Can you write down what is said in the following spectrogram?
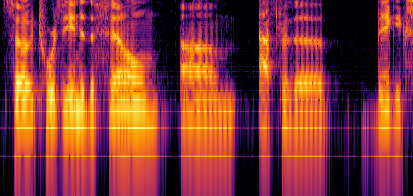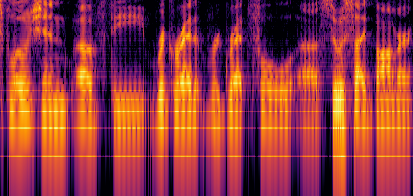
So towards the end of the film, um, after the big explosion of the regret regretful uh, suicide bomber,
